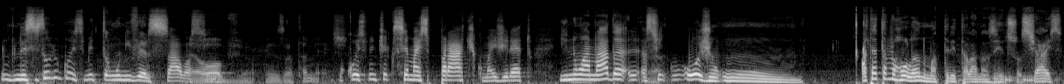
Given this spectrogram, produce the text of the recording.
Não necessitam de um conhecimento tão universal É assim. óbvio, exatamente. O conhecimento tinha que ser mais prático, mais direto. E não há nada, assim, hoje um... Até tava rolando uma treta lá nas redes sociais,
